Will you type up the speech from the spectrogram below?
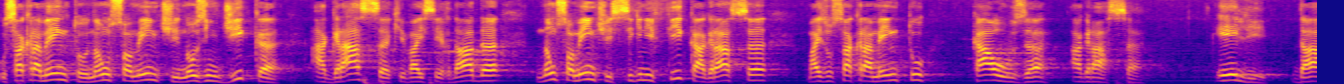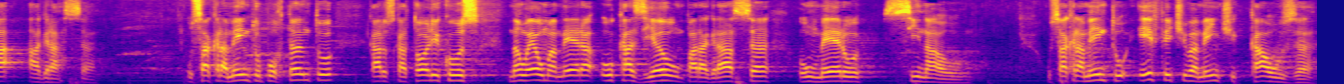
o sacramento não somente nos indica a graça que vai ser dada, não somente significa a graça, mas o sacramento causa a graça. Ele dá a graça. O sacramento, portanto, caros católicos, não é uma mera ocasião para a graça ou um mero sinal. O sacramento efetivamente causa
